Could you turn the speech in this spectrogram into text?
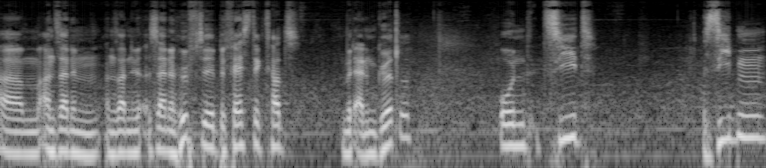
ähm, an, seinem, an seine, seiner Hüfte befestigt hat, mit einem Gürtel und zieht sieben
